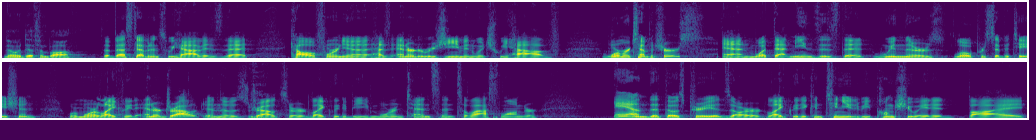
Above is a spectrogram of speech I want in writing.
Noah Diffenbaugh. The best evidence we have is that California has entered a regime in which we have warmer temperatures. And what that means is that when there's low precipitation, we're more likely to enter drought, and those droughts are likely to be more intense and to last longer. And that those periods are likely to continue to be punctuated by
